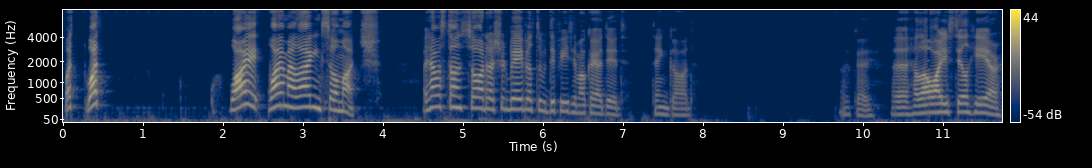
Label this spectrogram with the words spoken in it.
What? What? Why? Why am I lagging so much? I have a stone sword. I should be able to defeat him. Okay, I did. Thank God. Okay. Uh, hello, are you still here?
